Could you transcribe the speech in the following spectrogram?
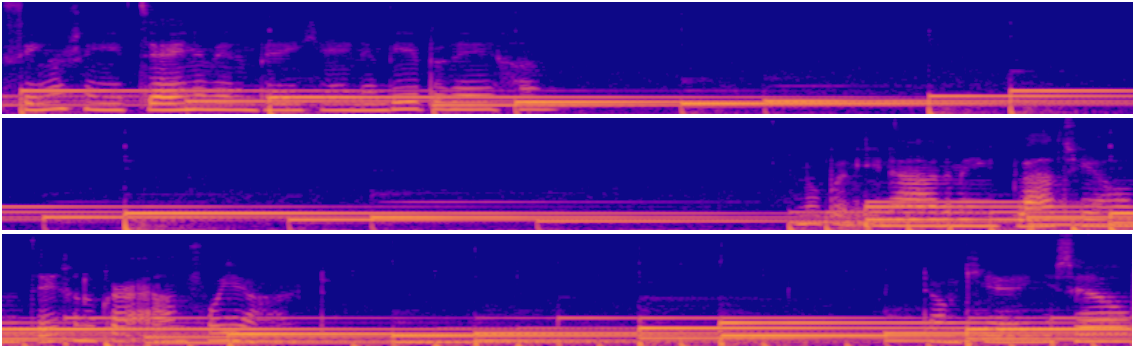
Vingers en je tenen weer een beetje heen en weer bewegen. En op een inademing plaats je je handen tegen elkaar aan voor je hart. Dank je jezelf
